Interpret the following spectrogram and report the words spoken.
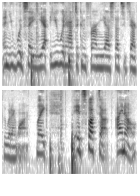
and you would say yeah you would have to confirm yes that's exactly what i want. Like it's fucked up. I know.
